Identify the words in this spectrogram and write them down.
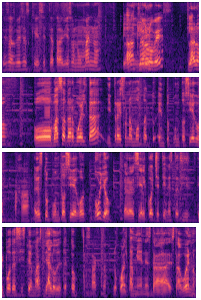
de esas veces que se te atraviesa un humano Ah, y claro. no lo ves. Claro. O vas a dar vuelta y traes una moto en tu punto ciego. Ajá. Es tu punto ciego tuyo. Pero si el coche tiene este tipo de sistemas, ya lo detectó. Exacto. lo cual también está, está bueno.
